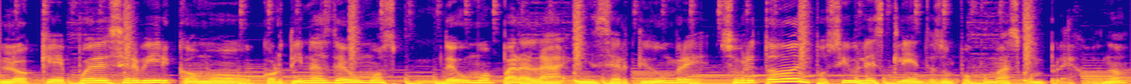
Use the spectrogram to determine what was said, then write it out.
lo que puede servir como cortinas de, de humo para la incertidumbre, sobre todo en posibles clientes un poco más complejos. ¿no?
